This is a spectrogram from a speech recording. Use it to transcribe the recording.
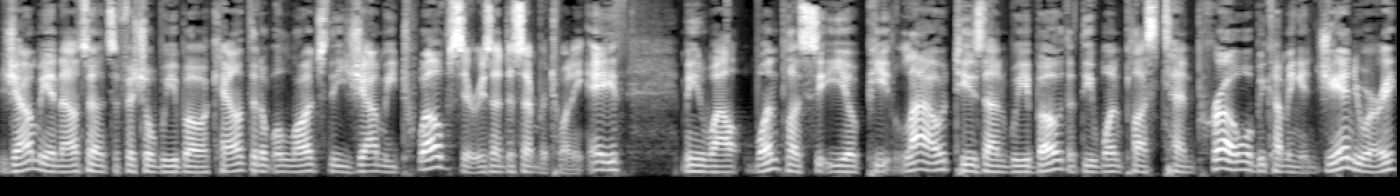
Xiaomi announced on its official Weibo account that it will launch the Xiaomi 12 series on December 28th. Meanwhile, OnePlus CEO Pete Lau teased on Weibo that the OnePlus 10 Pro will be coming in January,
